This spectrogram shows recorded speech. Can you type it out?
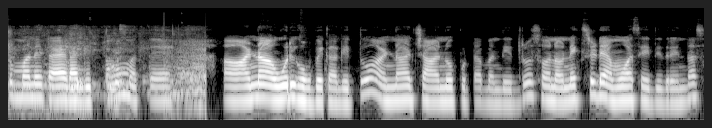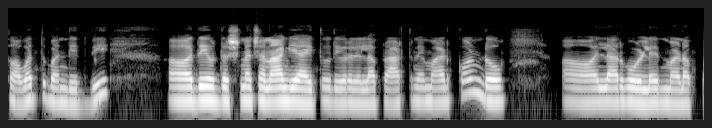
ತುಂಬಾ ಟಯರ್ಡ್ ಆಗಿತ್ತು. ಮತ್ತು ಅಣ್ಣ ಊರಿಗೆ ಹೋಗಬೇಕಾಗಿತ್ತು. ಅಣ್ಣ ಚಾನು ಪುಟ್ಟ ಬಂದಿದ್ದರು ಸೊ ನಾವು ನೆಕ್ಸ್ಟ್ ಡೇ ಅಮಾವಾಸ್ಯೆ ಇದ್ದಿದ್ದರಿಂದ ಸೊ ಅವತ್ತು ಬಂದಿದ್ವಿ. ದೇವ್ರ ದರ್ಶನ ಚೆನ್ನಾಗಿ ಆಯಿತು. ದೇವರಲ್ಲೆಲ್ಲ ಪ್ರಾರ್ಥನೆ ಮಾಡಿಕೊಂಡು ಎಲ್ಲರಿಗೂ ಒಳ್ಳೇದು ಮಾಡಪ್ಪ.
